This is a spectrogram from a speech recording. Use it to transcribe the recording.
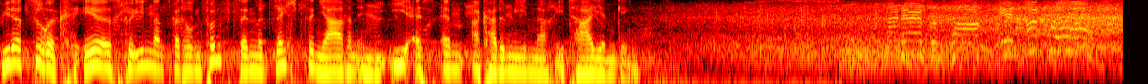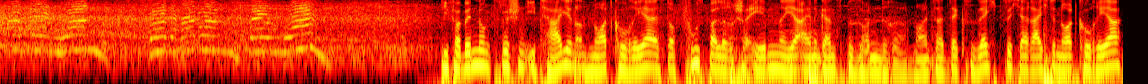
wieder zurück, ehe es für ihn dann 2015 mit 16 Jahren in die ISM-Akademie nach Italien ging. Die Verbindung zwischen Italien und Nordkorea ist auf fußballerischer Ebene ja eine ganz besondere. 1966 erreichte Nordkorea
